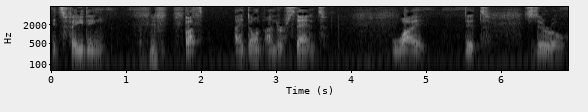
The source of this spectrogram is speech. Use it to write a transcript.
it's fading, but I don't understand. Why did Zero?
